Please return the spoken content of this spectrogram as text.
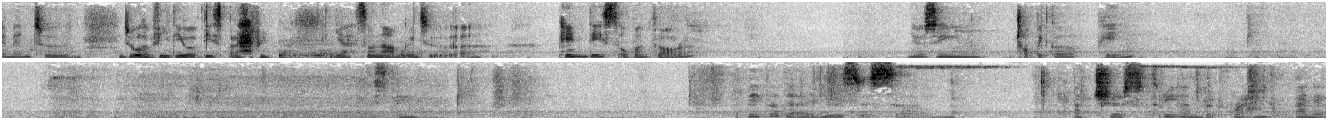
I meant to do a video of this, but I haven't. Yeah, so now I'm going to uh, paint this open flora using tropical paint. This thing. The paper that I use is um, Arches 300 gram and it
